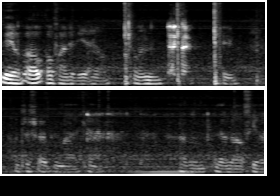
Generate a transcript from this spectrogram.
yeah, I'll, I'll find it here. Hang on. One, Okay. two. I'll just open my account. Um, then I'll see the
